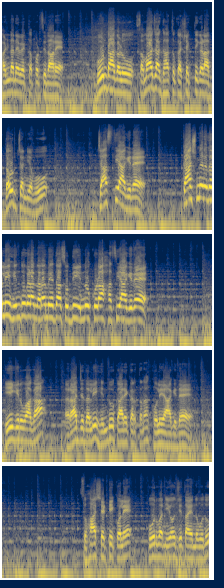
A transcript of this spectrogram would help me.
ಖಂಡನೆ ವ್ಯಕ್ತಪಡಿಸಿದ್ದಾರೆ. ಗೂಂಡಾಗಳು ಸಮಾಜಘಾತುಕ ಶಕ್ತಿಗಳ ದೌರ್ಜನ್ಯವು ಜಾಸ್ತಿ ಆಗಿದೆ. ಕಾಶ್ಮೀರದಲ್ಲಿ ಹಿಂದೂಗಳ ನರಮೇಧ ಸುದ್ದಿ ಇನ್ನೂ ಕೂಡ ಹಸಿಯಾಗಿದೆ. ಹೀಗಿರುವಾಗ ರಾಜ್ಯದಲ್ಲಿ ಹಿಂದೂ ಕಾರ್ಯಕರ್ತನ ಕೊಲೆಯಾಗಿದೆ ಸುಹಾಸ್ ಶೆಟ್ಟಿ ಕೊಲೆ ಪೂರ್ವ ನಿಯೋಜಿತ ಎನ್ನುವುದು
